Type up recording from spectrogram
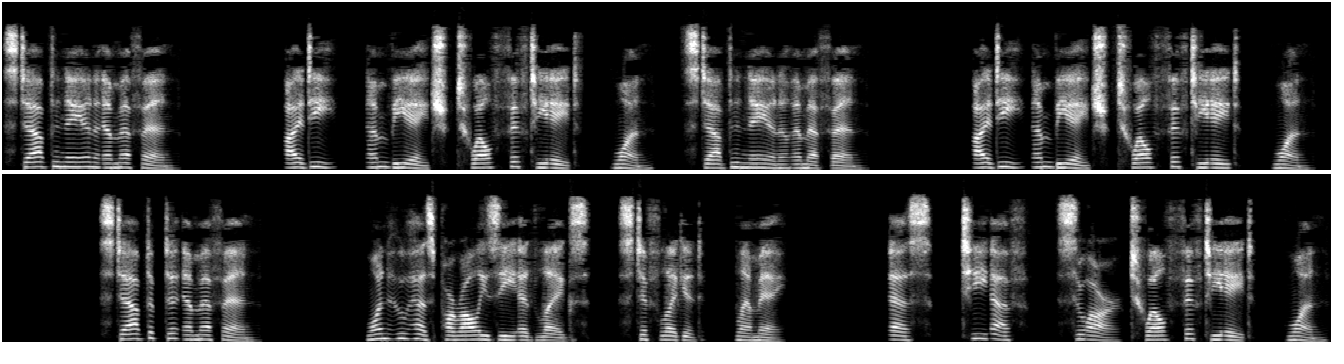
Stabdanayan MFN. ID, MBH 1258, 1, Stabdanayana MFN. ID, MBH 1258, 1. Stabdapta MFN. One who has paralyzy ed legs, stiff-legged, lame. S, TF, SUR 1258, 1,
